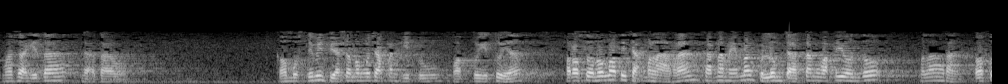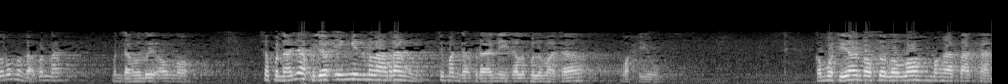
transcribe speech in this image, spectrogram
Masa kita nggak tahu? Kaum muslimin biasa mengucapkan gitu waktu itu ya. Rasulullah tidak melarang karena memang belum datang wahyu untuk melarang. Rasulullah nggak pernah mendahului Allah. Sebenarnya beliau ingin melarang, cuman nggak berani kalau belum ada wahyu. Kemudian Rasulullah mengatakan,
